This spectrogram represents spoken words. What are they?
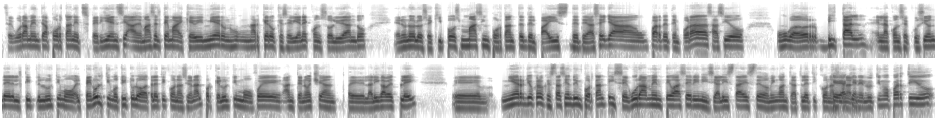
seguramente aportan experiencia. Además, el tema de Kevin Mier, un, arquero que se viene consolidando en uno de los equipos más importantes del país desde hace ya un par de temporadas. Ha sido un jugador vital en la consecución del el último, el penúltimo título de Atlético Nacional, porque el último fue antenoche ante la Liga Betplay. Eh, Mier yo creo que está siendo importante y seguramente va a ser inicialista este domingo ante Atlético Que vea Nacional. que en el último partido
